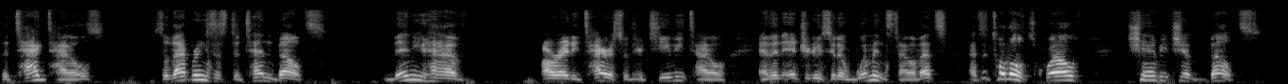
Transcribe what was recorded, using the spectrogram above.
the tag titles. So that brings us to 10 belts. Then you have already Tyrus with your TV title, and then introducing a women's title. That's that's a total of 12 championship belts.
